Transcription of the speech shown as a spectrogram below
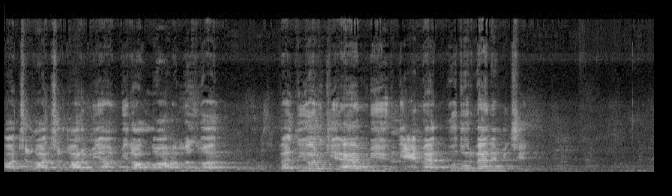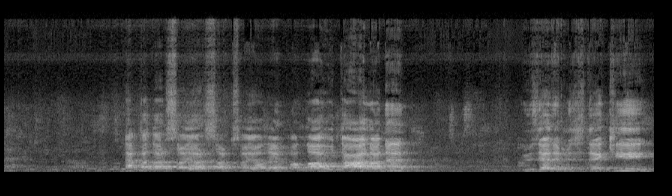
açığa çıkarmayan bir Allah'ımız var. Ve diyor ki en büyük nimet budur benim için. ne kadar sayarsak sayalım Allahu Teala'nın üzerimizdeki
